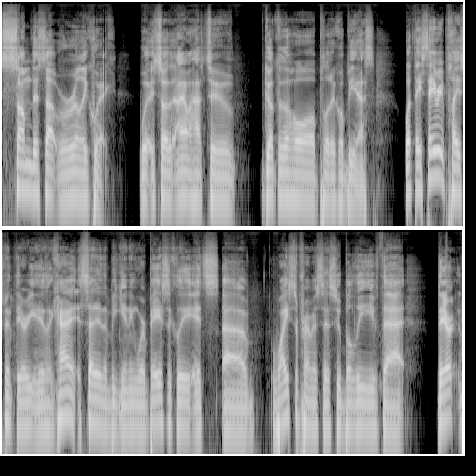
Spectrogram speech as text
sum this up really quick so I don't have to go through the whole political BS. What they say replacement theory is, I kind of said it in the beginning, where basically it's uh, white supremacists who believe that they're.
